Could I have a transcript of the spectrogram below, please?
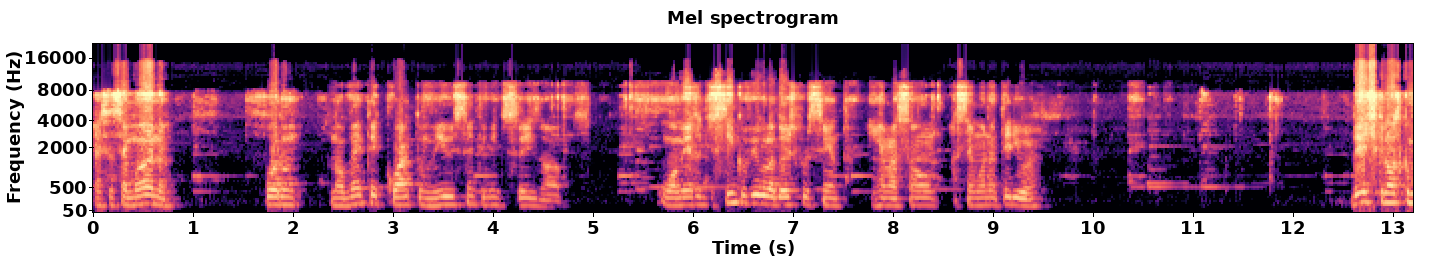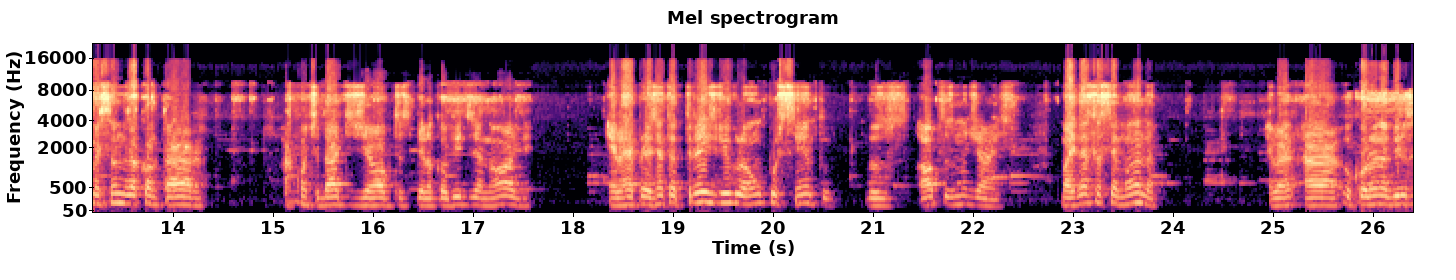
Essa semana foram 94.126 novos um aumento de 5,2% em relação à semana anterior. Desde que nós começamos a contar a quantidade de óbitos pela Covid-19, ela representa 3,1% dos óbitos mundiais. Mas nessa semana, ela, a, o coronavírus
